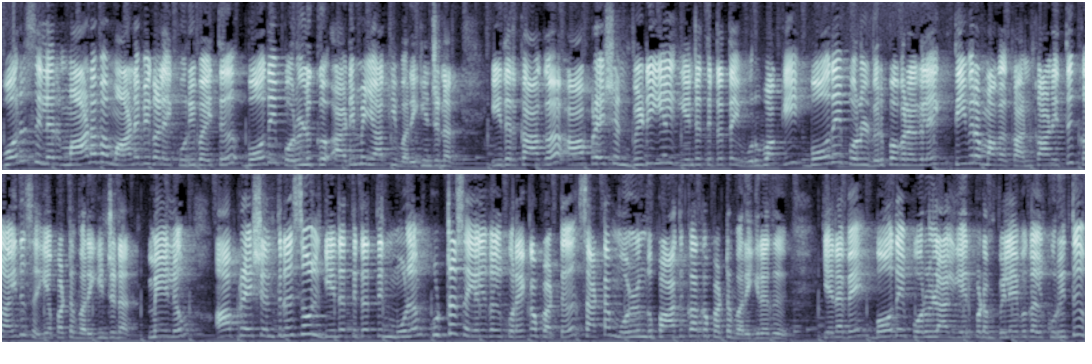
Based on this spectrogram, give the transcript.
ஒரு சிலர் மாணவ மாணவிகளை குறிவைத்து போதைப் பொருளுக்கு அடிமையாக்கி வருகின்றனர். இதற்காக ஆபரேஷன் விடியல் என்ற திட்டத்தை உருவாக்கி போதைப் பொருள் விற்பவர்களை தீவிரமாக கண்காணித்து கைது செய்யப்பட்டு வருகின்றனர். மேலும் ஆபரேஷன் திரிசூல் என்ற திட்டத்தின் மூலம் குற்ற செயல்கள் குறைக்கப்பட்டு சட்டம் ஒழுங்கு பாதுகாக்கப்பட்டு வருகிறது. எனவே போதைப் பொருளால் ஏற்படும் விளைவுகள் குறித்து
